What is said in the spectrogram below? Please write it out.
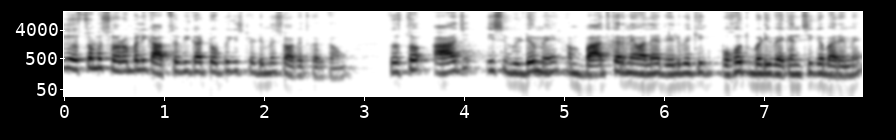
दोस्तों, मैं सौरभ मलिक, आप सभी का टॉपिक स्टडी में स्वागत करता हूँ। दोस्तों, आज इस वीडियो में हम बात करने वाले हैं रेलवे की एक बहुत बड़ी वैकेंसी के बारे में।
